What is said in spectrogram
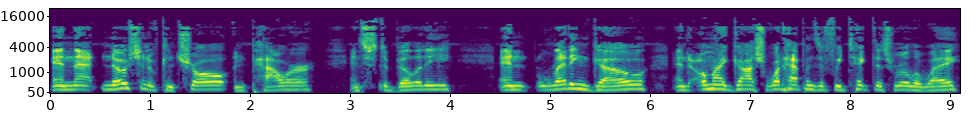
And that notion of control and power and stability and letting go and oh my gosh, what happens if we take this rule away?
